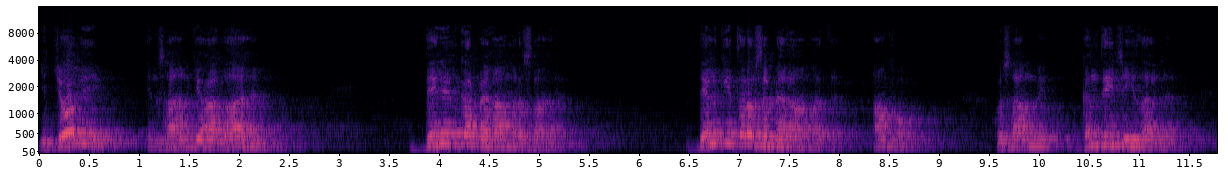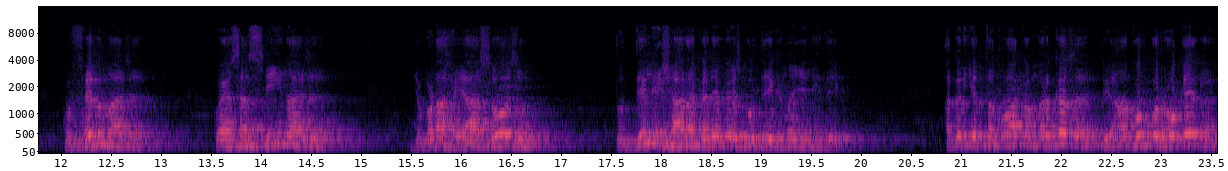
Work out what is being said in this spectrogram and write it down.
یہ جو بھی انسان کے اعضاء ہیں، دل ان کا پیغام رساں ہے۔ دل کی طرف سے پیغام آتا ہے آنکھوں کو۔ کوئی سامنے گندی چیز آ جائے، کوئی فلم آ جائے، کوئی ایسا سین آ جائے جو بڑا حیا سوز ہو تو دل اشارہ کرے گا اس کو دیکھنا یا نہیں دیکھنا۔ اگر یہ تقوا کا مرکز ہے تو یہ آنکھوں کو روکے گا۔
